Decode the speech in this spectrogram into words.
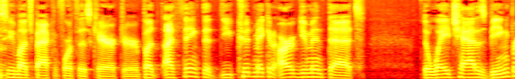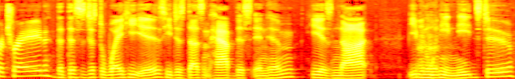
too much back and forth with this character. But I think that you could make an argument that the way Chad is being portrayed, that this is just the way he is. He just doesn't have this in him. He is not even when he needs to.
